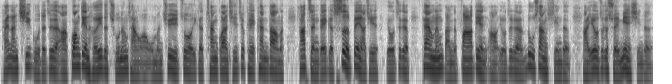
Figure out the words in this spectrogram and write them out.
台南七股的这个啊光电合一的储能厂啊，我们去做一个参观，其实就可以看到呢，它整个一个设备啊，其实有这个太阳能板的发电啊，有这个陆上型的啊，也有这个水面型的，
